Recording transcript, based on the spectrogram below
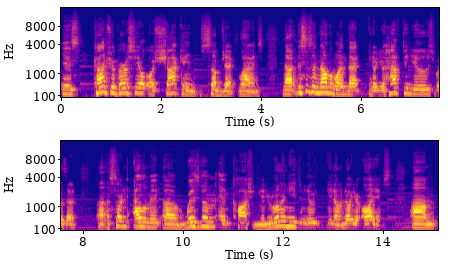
is controversial or shocking subject lines. Now, this is another one that you know you have to use with a a certain element of wisdom and caution. And you really need to know, you know, know your audience. Um,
